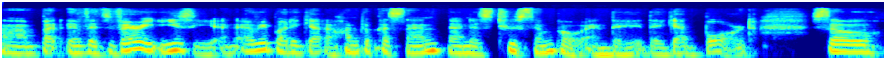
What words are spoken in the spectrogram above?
Um, but if it's very easy and everybody get hundred percent, then it's too simple and they they get bored. So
